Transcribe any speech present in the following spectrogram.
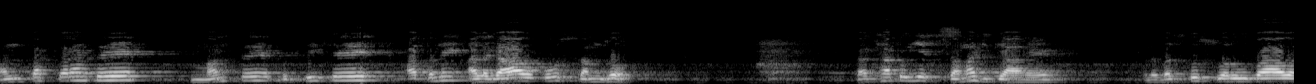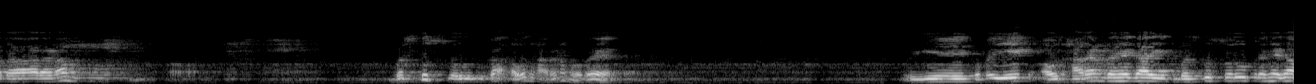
अंतकरण से, मन से, बुद्धि से, अपने अलगाव को समझो। अच्छा तो ये समझ क्या है? वस्तु स्वरूपावधारणम। वस्तु स्वरूप का अवधारण हो गए ये तो भाई एक अवधारण रहेगा, एक वस्तु स्वरूप रहेगा।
